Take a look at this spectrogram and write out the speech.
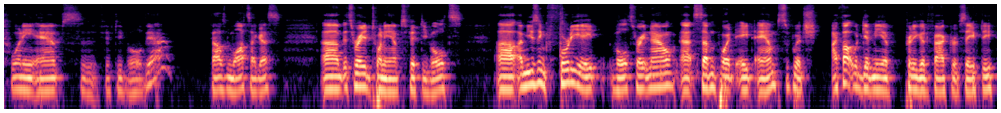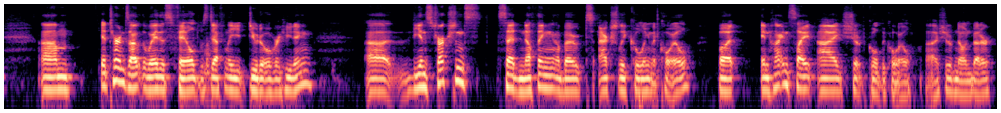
20 amps, uh, 50 volts. Yeah, 1000 watts, I guess. Um, it's rated 20 amps, 50 volts. Uh, I'm using 48 volts right now at 7.8 amps, which I thought would give me a pretty good factor of safety. Um, it turns out the way this failed was definitely due to overheating. Uh, the instructions said nothing about actually cooling the coil, but in hindsight, I should have cooled the coil. I should have known better.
